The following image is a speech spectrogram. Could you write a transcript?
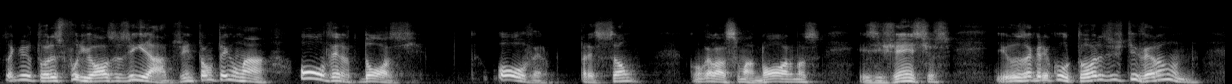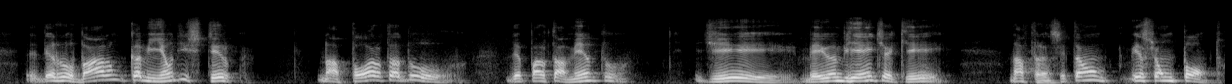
os agricultores furiosos e irados. Então tem uma overdose, over pressão com relação a normas, exigências, e os agricultores estiveram derrubaram um caminhão de esterco na porta do departamento de meio ambiente aqui na França. Então, isso é um ponto.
